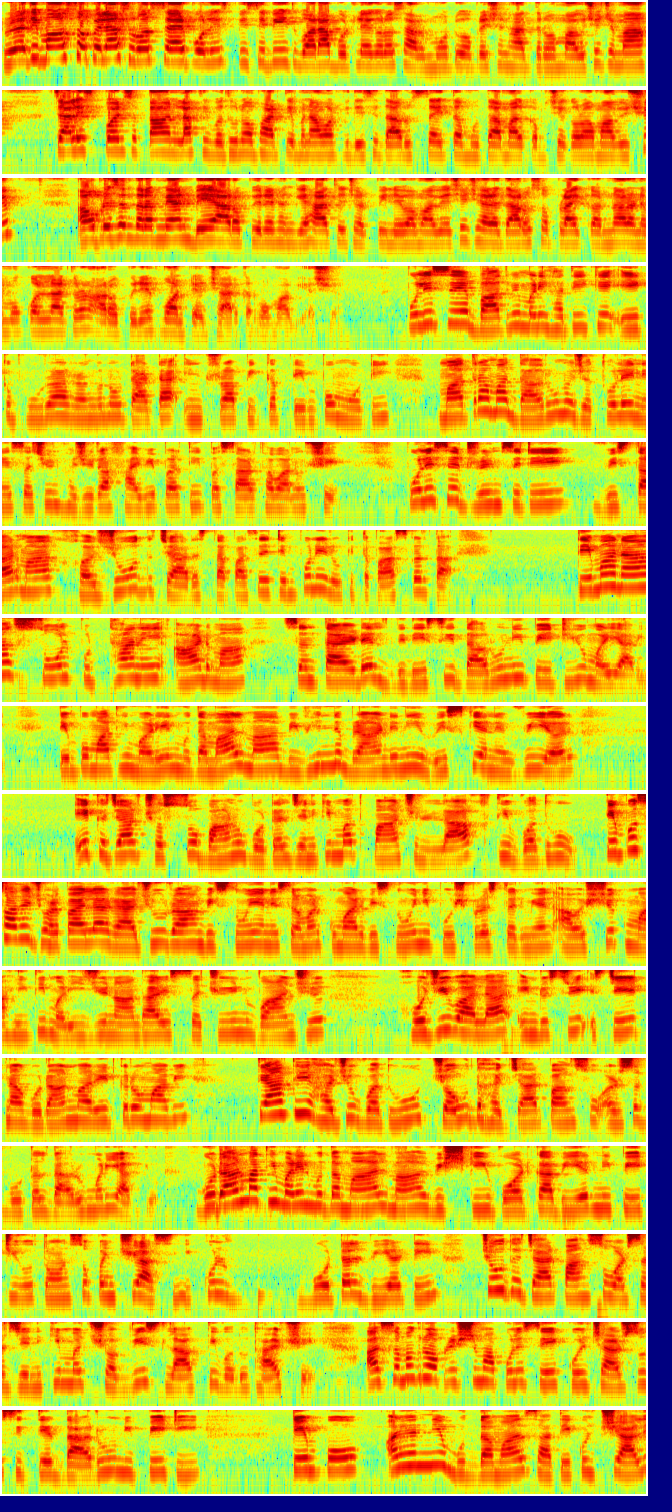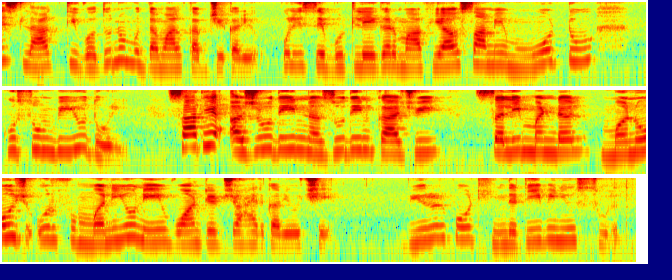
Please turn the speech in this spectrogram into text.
ધૂળેટી મહોત્સવ પહેલા સુરત શહેર પોલીસ પીસીબી દ્વારા બુટલેગરો સામે મોટું ઓપરેશન હાથ ધરવામાં આવ્યું છે, જેમાં ચાલીસ પોઈન્ટ સત્તાવન લાખથી વધુનો ભારતીય બનાવટ વિદેશી દારૂ સહિત મુદ્દામાલ કબજે કરવામાં આવ્યું છે. આ ઓપરેશન દરમિયાન બે આરોપીઓને રંગે હાથે ઝડપી લેવામાં આવ્યા છે, જ્યારે દારૂ સપ્લાય કરનાર અને મોકલનાર ત્રણ આરોપીને વોન્ટેડ જાહેર કરવામાં આવ્યા છે. પોલીસે બાતમી મળી હતી કે એક ભૂરા રંગનો ટાટા ઇન્ટ્રા પિકઅપ ટેમ્પો મોટી માત્રામાં દારૂનો જથ્થો લઈને સચિન હજીરા હાઈવે પરથી પસાર થવાનું છે. પોલીસે ડ્રીમ સિટી વિસ્તારમાં ખજોદ ચાર રસ્તા પાસે ટેમ્પોને રોકી તપાસ કરતા તેમાંના સોલ પુઠ્ઠાની આડમાં સંતાડેલ વિદેશી દારૂની પેટીઓ મળી આવી. ટેમ્પોમાંથી મળેલ મુદ્દામાલમાં વિભિન્ન બ્રાન્ડની વિસ્કી અને વિયર એક હજાર છસો બાણું બોટલ જેની કિંમત પાંચ લાખથી વધુ. ટેમ્પો સાથે ઝડપાયેલા રાજુ રામ વિષ્ણુએ અને શ્રવણ કુમાર વિશ્નોઈની પૂછપરછ દરમિયાન આવશ્યક માહિતી મળી, જેના આધારે સચિન વાંઝ હોજીવાલા ઇન્ડસ્ટ્રી એસ્ટેટના ગોડાઉનમાં રેડ કરવામાં આવી. ત્યાંથી હજુ વધુ ચૌદ હજાર પાંચસો અડસઠ બોટલ દારૂ મળી આવ્યો. ગોડાઉનમાંથી મળેલ મુદ્દામાલમાં વિસ્કી, વોડકા, બિયરની પેટીઓ ત્રણસો પંચ્યાસી કુલ બોટલ બિયર ટીન ચૌદ હજાર પાંચસો અડસઠ જેની કિંમત છવ્વીસ લાખથી વધુ થાય છે. આ સમગ્ર ઓપરેશનમાં પોલીસે કુલ ચારસો સિત્તેર દારૂની પેટી, ટેમ્પો અને અન્ય મુદ્દામાલ સાથે કુલ ચાલીસ લાખથી વધુનો મુદ્દામાલ કબજે કર્યો. પોલીસે બુટલેગર માફિયાઓ સામે મોટું કુસુંબિયું દોરી સાથે અઝરુદ્દીન નઝુદ્દીન કાજવી, સલીમ મંડલ, મનોજ ઉર્ફ મનીઓને વોન્ટેડ જાહેર કર્યો છે. Bureau report, Hind TV news Surat.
